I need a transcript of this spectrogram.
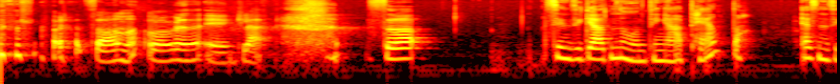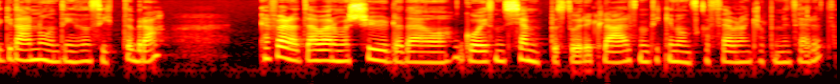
Hva var det jeg sa nå? Over den det egentlig er. Så syns ikke jeg at noen ting er pent, da. Jeg syns ikke det er noen ting som sitter bra. Jeg føler at jeg bare må skjule det og gå i sånne kjempestore klær, sånn at ikke noen skal se hvordan kroppen min ser ut.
